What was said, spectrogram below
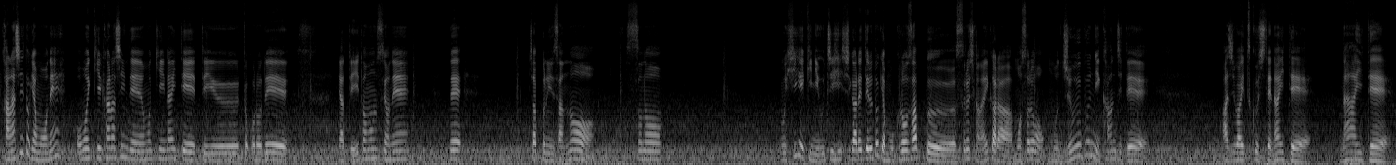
悲しい時はもうね思いっきり悲しんで思いっきり泣いてっていうところでやっていいと思うんですよね。でチャップリンさんのそのもう悲劇に打ちひしがれてる時はもうクローズアップするしかないからもうそれをもう十分に感じて味わい尽くして泣いて泣いて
